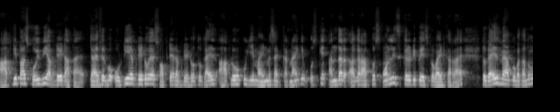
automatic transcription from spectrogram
आपके पास कोई भी अपडेट आता है चाहे फिर वो ओ अपडेट हो या सॉफ्टवेयर अपडेट हो तो गाइज़ आप लोगों को ये माइंड में सेट करना है कि उसके अंदर अगर आपको ओनली सिक्योरिटी पेज प्रोवाइड कर रहा है तो गाइज़ मैं आपको बता दूँ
